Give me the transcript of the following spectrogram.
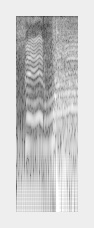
said, Whoa.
